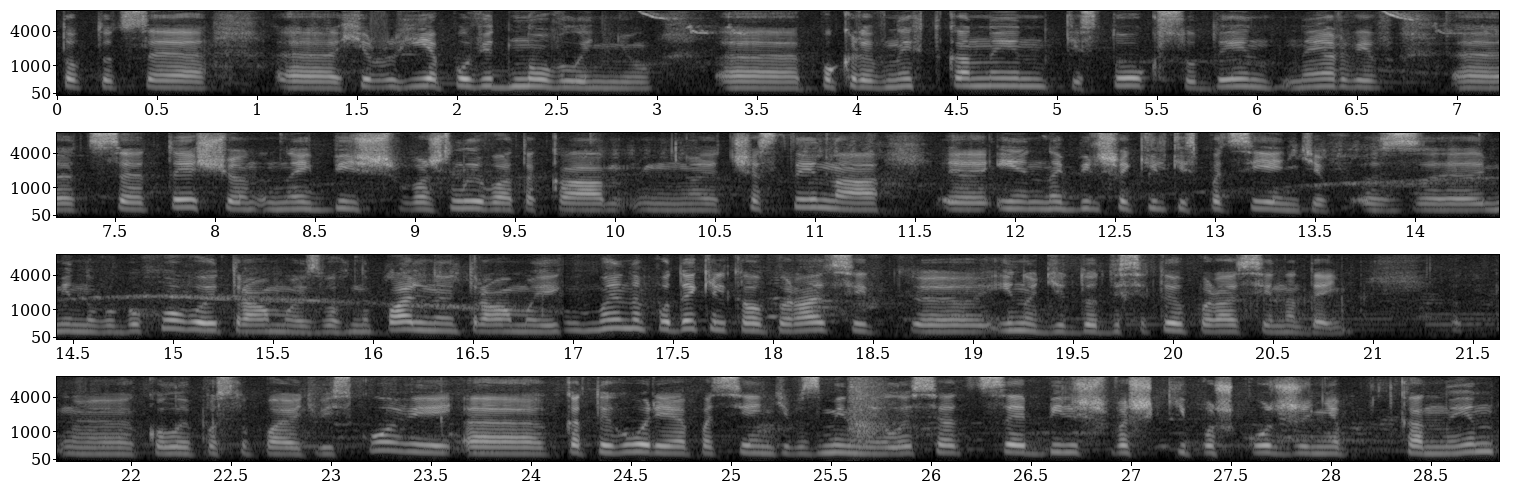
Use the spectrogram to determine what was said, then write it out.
тобто це е, хірургія по відновленню е, покривних тканин, кісток, судин, нервів. Е, Це те, що найбільш важлива така частина і найбільша кількість пацієнтів з мінно-вибуховою травмою, з вогнепальною травмою. У мене по декілька операцій, іноді до 10 операцій на день. Е, Коли поступають військові, Е, категорія пацієнтів змінилася. Це більш важкі пошкодження тканин,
